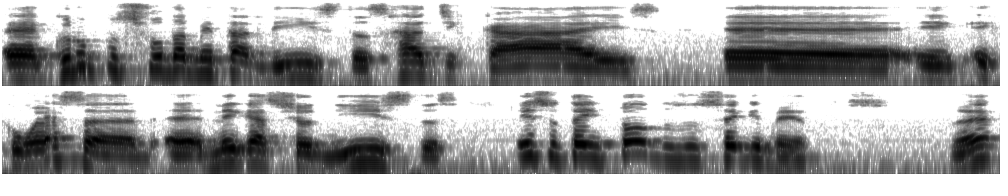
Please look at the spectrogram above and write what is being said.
é, grupos fundamentalistas, radicais, é, e, e, com essa é, negacionistas, isso tem todos os segmentos, né?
